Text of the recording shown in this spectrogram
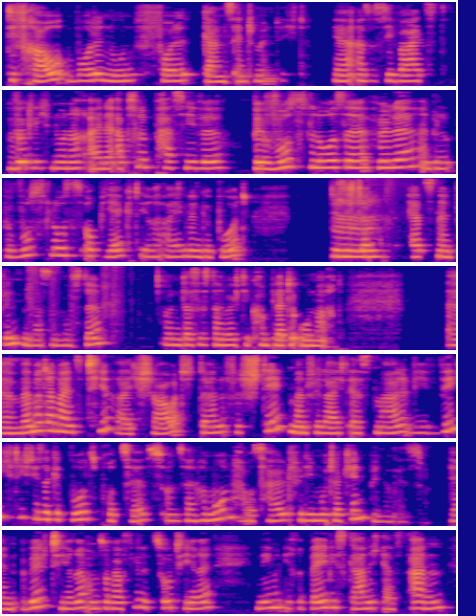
die Frau wurde nun voll ganz entmündigt. Ja, also sie war jetzt wirklich nur noch eine absolut passive, bewusstlose Hülle, ein be bewusstloses Objekt ihrer eigenen Geburt, die mhm. sich dann von Ärzten entbinden lassen musste. Und das ist dann wirklich die komplette Ohnmacht. Ähm, wenn man da mal ins Tierreich schaut, dann versteht man vielleicht erstmal, wie wichtig dieser Geburtsprozess und sein Hormonhaushalt für die Mutter-Kind-Bindung ist. Denn Wildtiere und sogar viele Zootiere nehmen ihre Babys gar nicht erst an,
